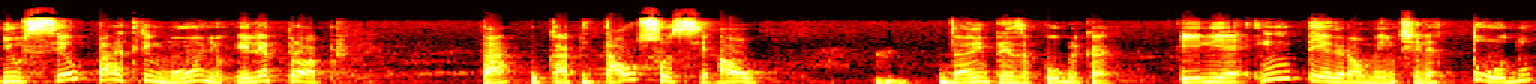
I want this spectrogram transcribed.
e o seu patrimônio ele é próprio, tá? O capital social da empresa pública ele é integralmente, ele é todo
